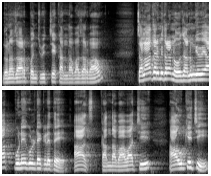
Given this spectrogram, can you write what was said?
दोन हजार पंचवीसचे कांदा बाजार भाव. चला तर मित्रांनो जाणून घेऊयात पुणे गुलटेकडे ते आज कांदा भावाची आवकेची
